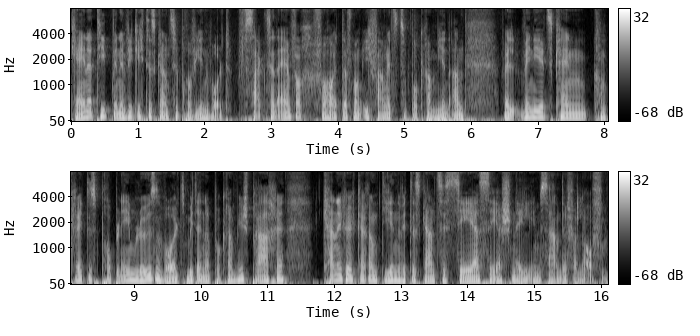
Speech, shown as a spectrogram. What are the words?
Kleiner Tipp, wenn ihr wirklich das Ganze probieren wollt. Sagt nicht einfach von heute auf morgen, ich fange jetzt zu programmieren an. Weil wenn ihr jetzt kein konkretes Problem lösen wollt mit einer Programmiersprache, kann ich euch garantieren, wird das Ganze sehr, sehr schnell im Sande verlaufen.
